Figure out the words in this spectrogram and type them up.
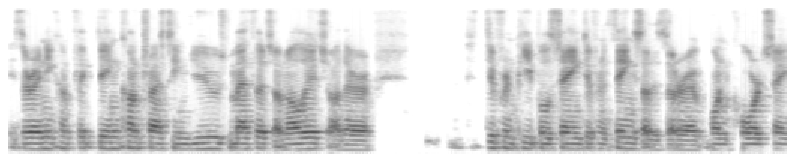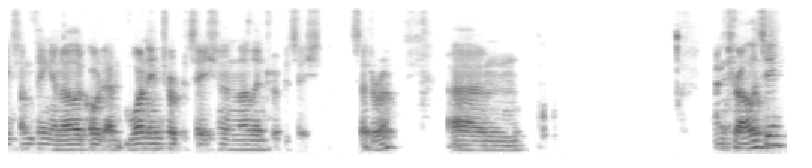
is there any conflicting, contrasting views, methods, or knowledge? Are there different people saying different things. So is there one court saying something, another court, and one interpretation, another interpretation, etc. Um, actuality.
